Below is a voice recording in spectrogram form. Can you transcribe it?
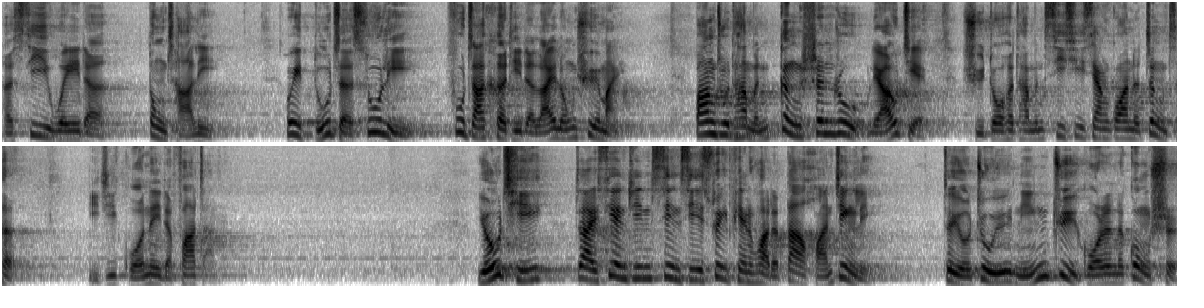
和细微的洞察力，为读者梳理复杂课题的来龙去脉。帮助他们更深入了解许多和他们息息相关的政策以及国内的发展，尤其在现今信息碎片化的大环境里，这有助于凝聚国人的共识，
